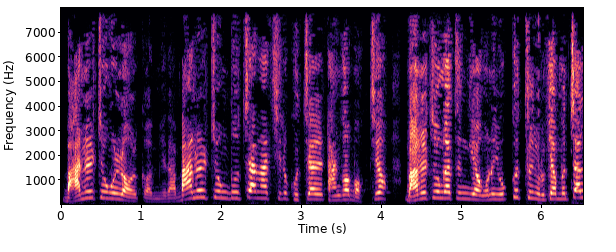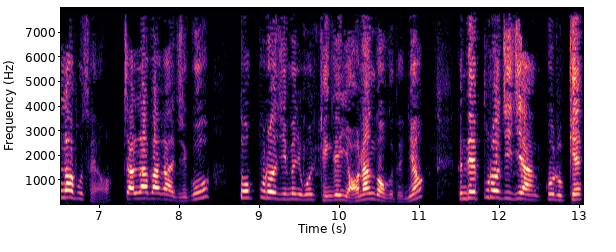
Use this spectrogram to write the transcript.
마늘종을 넣을 겁니다. 마늘종도 장아찌로 곧잘 담가 먹죠. 마늘종 같은 경우는 요 끝을 이렇게 한번 잘라보세요. 잘라봐가지고 똑 부러지면 이건 굉장히 연한 거거든요. 근데 부러지지 않고 이렇게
